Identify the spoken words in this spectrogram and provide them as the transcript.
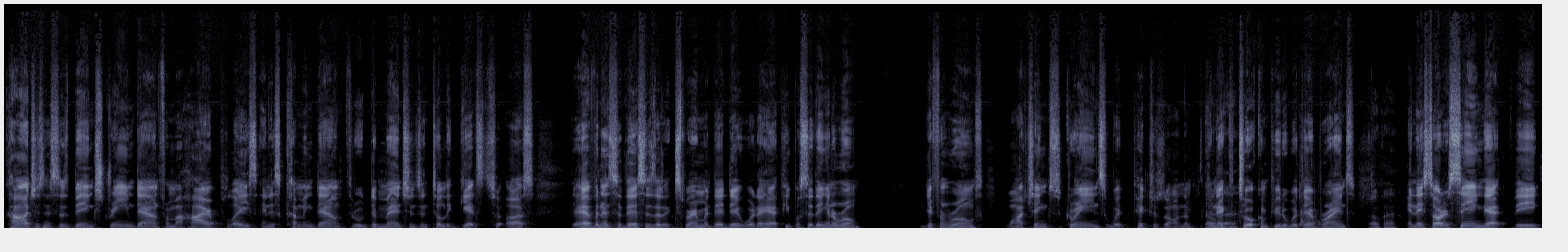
Consciousness is being streamed down from a higher place and is coming down through dimensions until it gets to us. The evidence of this is an experiment they did where they had people sitting in a room, different rooms, watching screens with pictures on them, connected Okay. to a computer with their brains, Okay. and they started seeing that the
